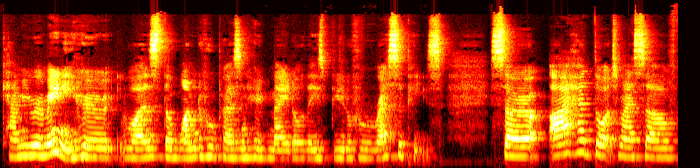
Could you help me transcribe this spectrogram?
Kami Ramini, who was the wonderful person who'd made all these beautiful recipes. So I had thought to myself,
